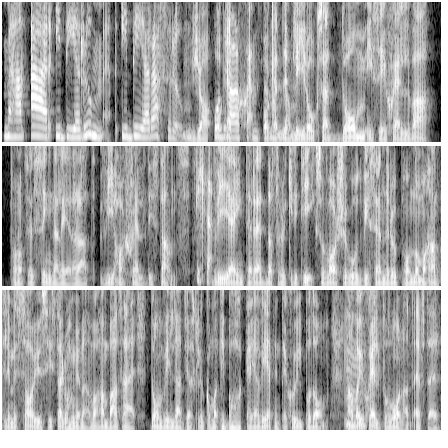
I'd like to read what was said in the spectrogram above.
Men han är i det rummet, i deras rum ja, och, och drar skämt Och att det dem. blir också att de i sig själva på något sätt signalerar att vi har självdistans. Exakt. Vi är inte rädda för kritik, så varsågod, vi sänder upp honom. Och han till och med sa ju sista gången han var, han bara så här, de ville att jag skulle komma tillbaka, jag vet inte, skyll på dem. Han mm. var ju mm. själv förvånad efter,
